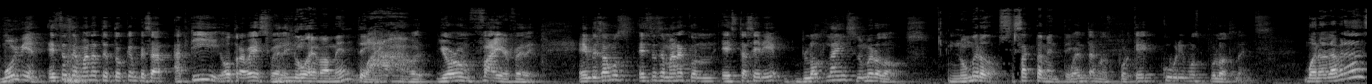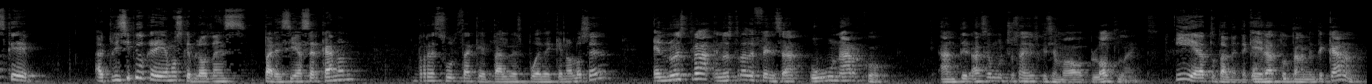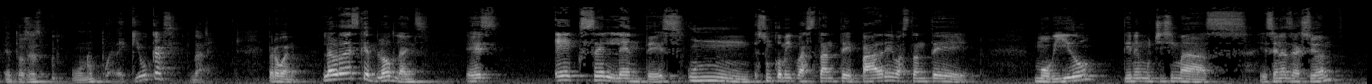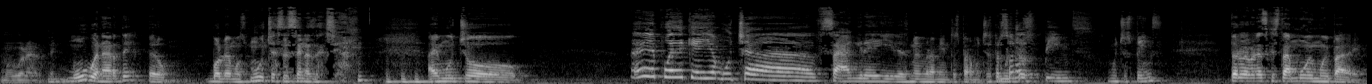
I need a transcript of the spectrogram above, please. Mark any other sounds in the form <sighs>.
Muy bien, esta semana te toca empezar a ti otra vez, Fede. Nuevamente. Wow, you're on fire, Fede. Empezamos esta semana con esta serie Bloodlines número 2. Número 2, exactamente. Cuéntanos, ¿por qué cubrimos Bloodlines? Bueno, la verdad es que al principio creíamos que Bloodlines parecía ser canon. Resulta que tal vez puede que no lo sea. En nuestra, en nuestra defensa hubo un arco ante- hace muchos años que se llamaba Bloodlines. Y era totalmente canon. Era totalmente canon. Entonces, uno puede equivocarse. Dale. Pero bueno, la verdad es que Bloodlines es excelente. Es un, es un cómic bastante padre, bastante movido. Tiene muchísimas escenas de acción. Muy buen arte. Muy buen arte, pero volvemos, muchas escenas de acción. <laughs> Hay mucho... eh, puede que haya mucha sangre y desmembramientos para muchas personas. Muchos pins. muchos pings. Pero la verdad es que está muy, muy padre.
